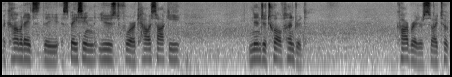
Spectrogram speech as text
accommodates the spacing used for a Kawasaki Ninja 1200 carburetors. So I took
